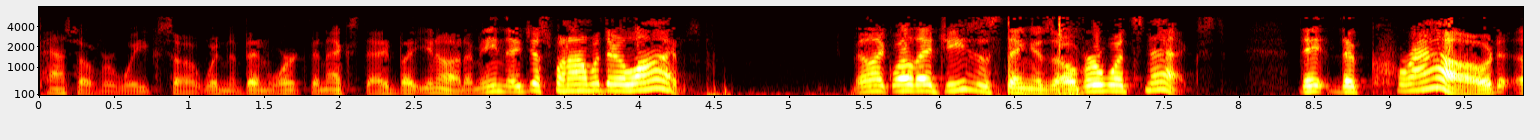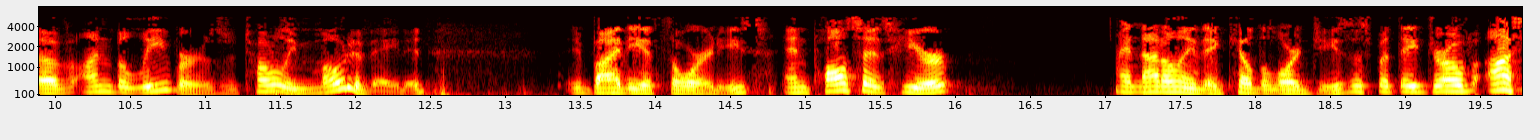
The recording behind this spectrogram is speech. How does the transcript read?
Passover week, so it wouldn't have been work the next day, but you know what I mean? They just went on with their lives. They're like, well, that Jesus thing is over. What's next? They, the crowd of unbelievers are totally motivated by the authorities. And Paul says here, and not only they killed the Lord Jesus, but they drove us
